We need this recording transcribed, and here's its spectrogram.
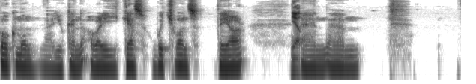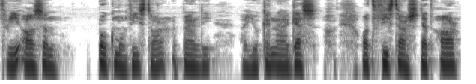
Pokemon. Uh, you can already guess which ones they are. Yep. And um, three awesome Pokemon V Star apparently. Uh, you can uh, guess what V stars that are,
